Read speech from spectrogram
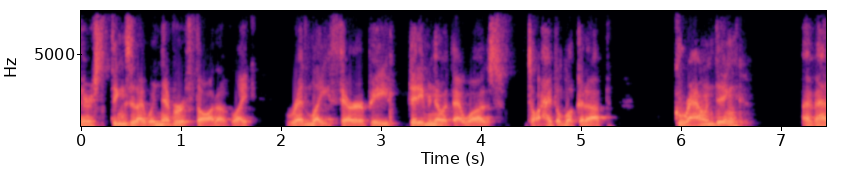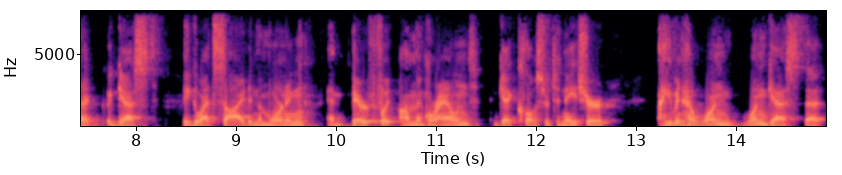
there's things that I would never have thought of, like red light therapy. Didn't even know what that was until I had to look it up. Grounding. I've had a, a guest, they go outside in the morning and barefoot on the ground, get closer to nature. I even had one one guest that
